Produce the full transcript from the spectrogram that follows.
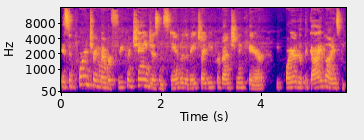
It's important to remember frequent changes in standards of HIV prevention and care require that the guidelines be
